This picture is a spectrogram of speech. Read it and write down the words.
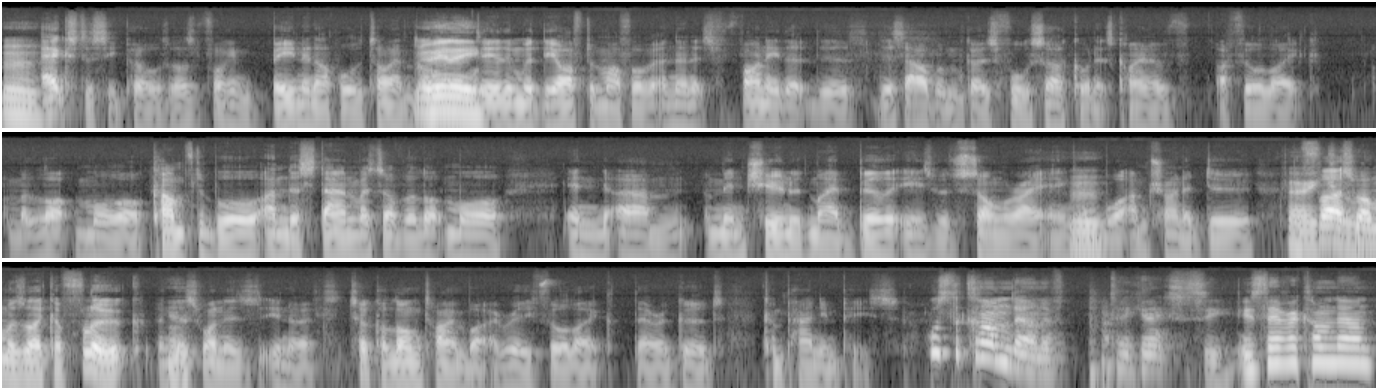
Mm. ecstasy pills. I was fucking beaning up all the time. But Really? like, dealing with the aftermath of it, and then it's funny that the this album goes full circle, and it's kind of. I feel like I'm a lot more comfortable, understand myself a lot more. In um, I'm in tune with my abilities with songwriting and what I'm trying to do. Mm. Very the first cool. one was like a fluke, and Yeah. this one is you know it took a long time, but I really feel like they're a good companion piece. What's the calm down of taking ecstasy? Is there a calm down?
